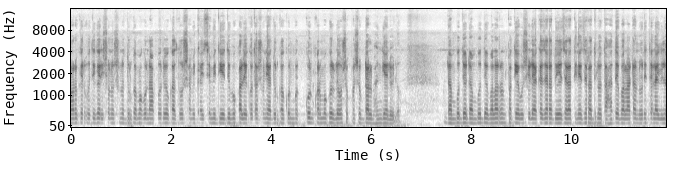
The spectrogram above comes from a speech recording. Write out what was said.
নরকের অধিকারী, শোনো শোনো, দুর্গা মাগো, না পড়িও কাল তোর স্বামী খাইছে, আমি দিয়ে দেবো, কালে কথা শুনিয়া দুর্গা কোন কোন কর্ম করিল অশোক পাশক ডাল ভাঙ্গিয়া লইল। ডাম্বুদ্দে ডাম্বুদ্দে বালারণ পাতিয়া বসিল। এক হাজার দুই হাজার তিন হাজার দিল, তাহাতে বালাটা নড়িতে লাগিল।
